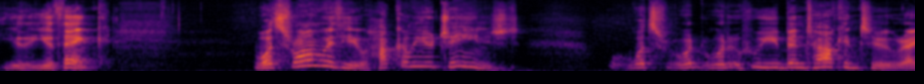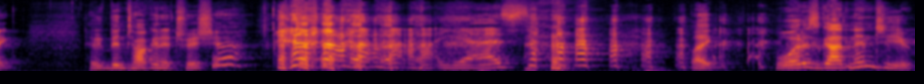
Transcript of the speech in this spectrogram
You, you think, what's wrong with you? How come you changed? What's what, what who you been talking to, right? Have you been talking to Trisha? yes. like, what has gotten into you?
